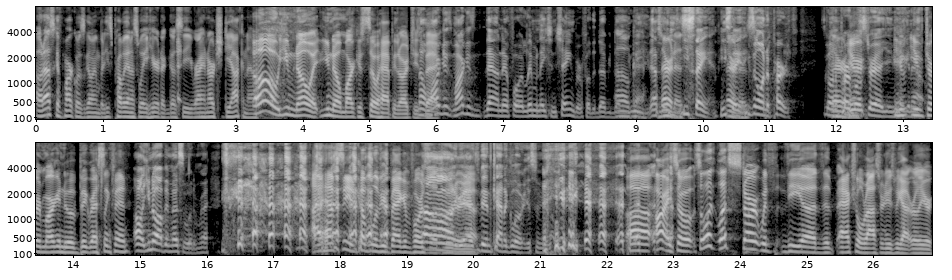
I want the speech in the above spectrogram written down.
I would ask if Mark was going, but he's probably on his way here to go see Ryan Arcidiacono. Oh, you know it. You know Mark is so happy that Archie's No, back. Mark is Mark is down there for Elimination Chamber for the WWE. Okay. That's There what it he- is. He's staying. He's There staying. He's going to Perth. He's going There to Perth, Australia. You've, you've out. turned Mark into a big wrestling fan. Oh, you know I've been messing with him, right? I have seen a couple of your back and forth oh, on Twitter. yeah, yeah. it's been kind of glorious for me. Uh, all right, so so let, let's start with the uh, the actual roster news we got earlier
